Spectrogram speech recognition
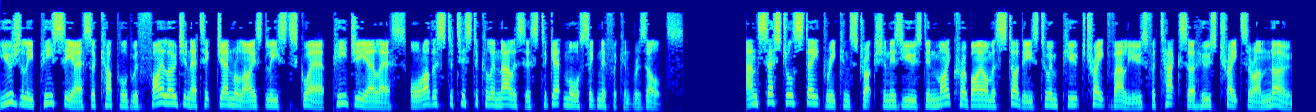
Usually PCS are coupled with phylogenetic generalized least square PGLS or other statistical analysis to get more significant results. Ancestral state reconstruction is used in microbiome studies to impute trait values for taxa whose traits are unknown.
